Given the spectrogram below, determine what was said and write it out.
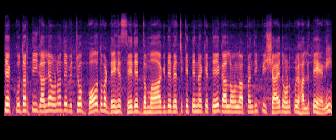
ਤੇ ਕੁਦਰਤੀ ਗੱਲ ਹੈ ਉਹਨਾਂ ਦੇ ਵਿੱਚੋਂ ਬਹੁਤ ਵੱਡੇ ਹਿੱਸੇ ਦੇ ਦਿਮਾਗ ਦੇ ਵਿੱਚ ਕਿਤੇ ਨਾ ਕਿਤੇ ਇਹ ਗੱਲ ਆਉਣ ਲੱਗ ਪੈਂਦੀ ਵੀ ਸ਼ਾਇਦ ਹੁਣ ਕੋਈ ਹੱਲ ਤੇ ਹੈ ਨਹੀਂ।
